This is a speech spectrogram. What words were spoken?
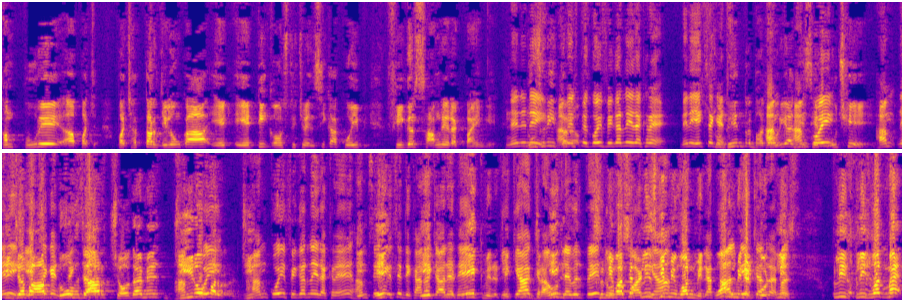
हम पूरे पचहत्तर जिलों का एटी कॉन्स्टिट्यूएंसी का कोई फिगर सामने रख पाएँगे। नहीं नहीं नहीं दूसरी हम इस पे कोई फिगर नहीं रख रहे हैं। नहीं नहीं एक सेकंड सुधींद्र भदौरिया जी से पूछिए हम नहीं, कि जब आप सेकंड, 2014 में ज़ीरो पर जी- हम कोई फिगर नहीं रख रहे हैं। हम सिर्फ़ इसे दिखाना चाह रहे थे एक मिनट, कि क्या ग्राउंड लेवल पे please give me one minute one minute please please please one मैं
